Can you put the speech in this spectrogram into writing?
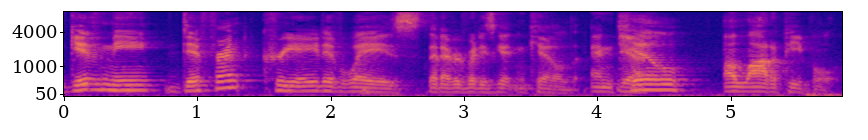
Give me different creative ways that everybody's getting killed and Yeah. kill a lot of people.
